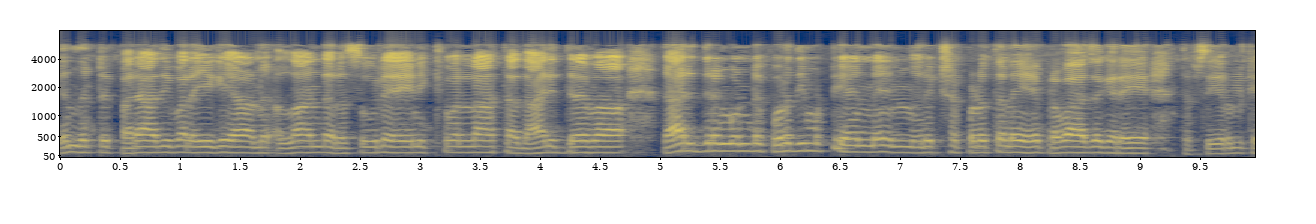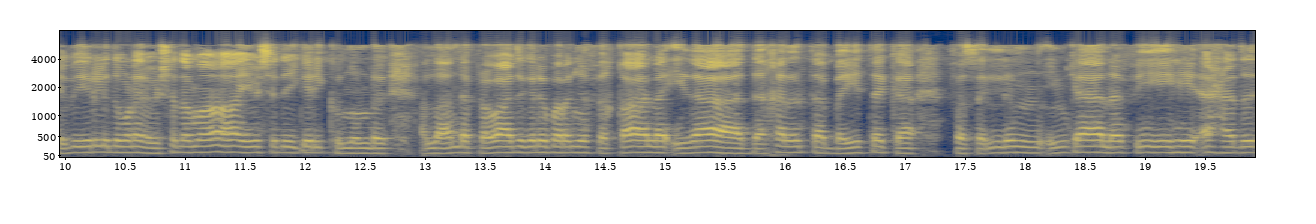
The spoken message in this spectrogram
എന്നിട്ട് പരാതി പറയുകയാണ് അള്ളാന്റെ റസൂലെ എനിക്ക് വല്ലാത്ത ദാരിദ്ര്യമാ. ദാരിദ്ര്യം കൊണ്ട് പൊറുതിമുട്ടി എന്നെ രക്ഷപ്പെടുത്തണേ പ്രവാചകരെ. തഫ്സീറുൽ കബീറിൽ ഇത് വളരെ വിശദമായി വിശദീകരിക്കുന്നുണ്ട്. അള്ളാന്റെ പ്രവാചകർ പറഞ്ഞു ഫഖാല ഇദാ ദഖൽത ബൈതക ഇൻ കാന ഫീഹി അഹദ്.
